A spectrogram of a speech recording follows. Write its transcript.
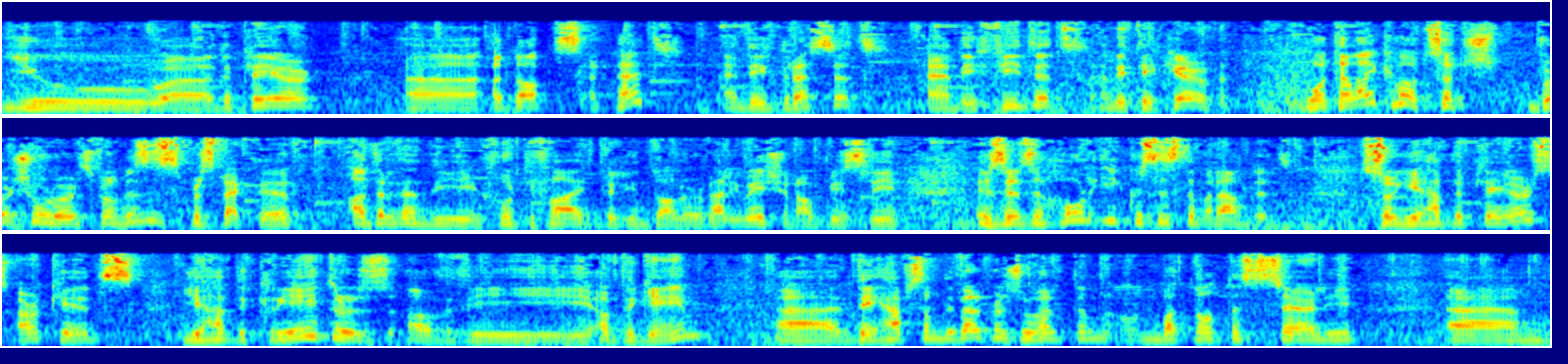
You, uh, the player uh, adopts a pet and they dress it and they feed it and they take care of it. What I like about such virtual worlds from a business perspective, other than the $45 billion valuation, obviously, is there's a whole ecosystem around it. So you have the players, our kids, you have the creators of the of the game. Uh, they have some developers who help them, but not necessarily. Um,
